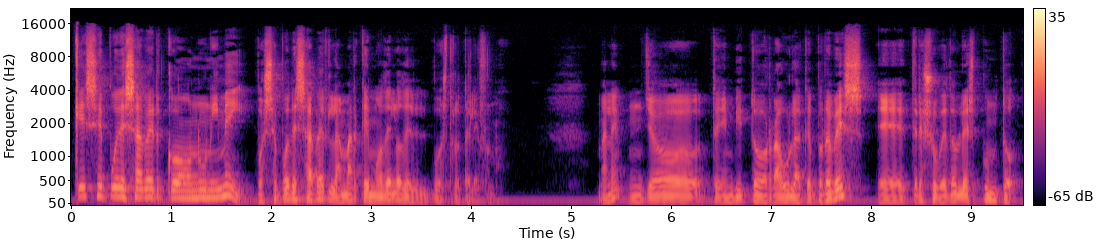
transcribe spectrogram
¿Qué se puede saber con un email? Pues se puede saber la marca y modelo de vuestro teléfono. ¿Vale? Yo te invito, Raúl, a que pruebes eh, www.email.info.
